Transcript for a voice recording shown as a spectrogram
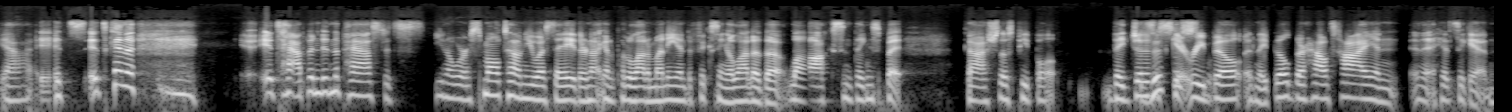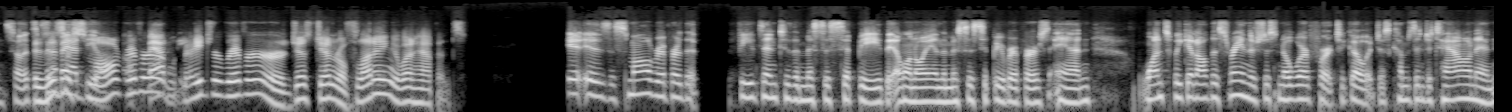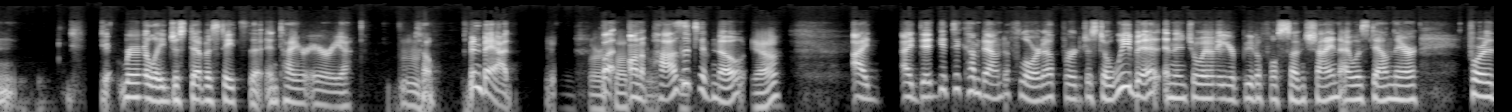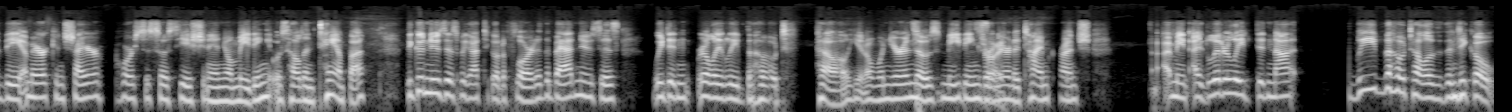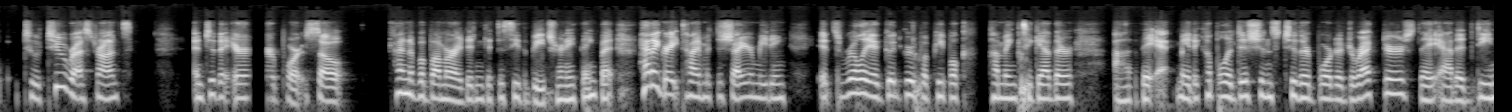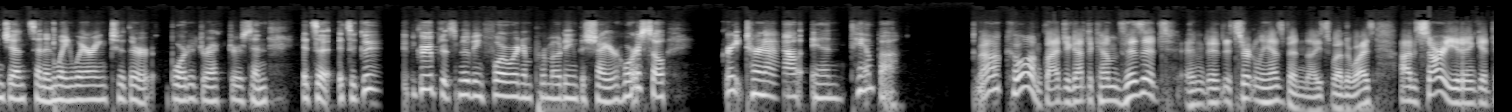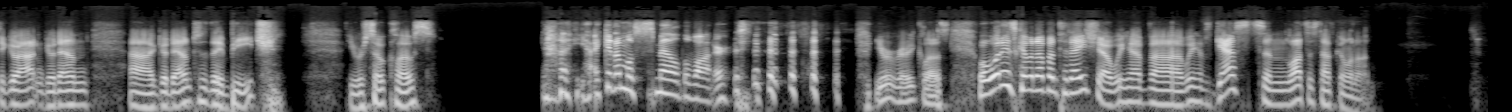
yeah it's it's kind of it's happened in the past it's you know we're a small town usa they're not going to put a lot of money into fixing a lot of the locks and things but gosh those people they just get a rebuilt and they build their house high and and it hits again so it's Is this a a small deal, river, week. major river, or just general flooding, or what happens? it is a small river that feeds into the Mississippi, the Illinois and the Mississippi rivers. And once we get all this rain, there's just nowhere for it to go. It just comes into town and really just devastates the entire area. Mm. So it's been bad. Our But on a positive note, yeah. I I did get to come down to Florida for just a wee bit and enjoy your beautiful sunshine. I was down there for the American Shire Horse Association annual meeting. It was held in Tampa. The good news is we got to go to Florida. The bad news is we didn't really leave the hotel. You know, when you're in those meetings That's and you're in a time crunch, I mean, I literally did not leave the hotel other than to go to two restaurants and to the airport. So kind of a bummer I didn't get to see the beach or anything, but had a great time at the Shire meeting. It's really a good group of people coming together. Uh, they made a couple additions to their board of directors. They added Dean Jensen and Wayne Waring to their board of directors, and it's a it's a good group that's moving forward and promoting the Shire horse. So great turnout in Tampa. Oh, cool. I'm glad you got to come visit, and it, it certainly has been nice weather-wise. I'm sorry you didn't get to go out and go down, uh, go down to the beach. You were so close. yeah, I could almost smell the water. You were very close. Well, what is coming up on today's show? We have uh, we have guests and lots of stuff going on.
